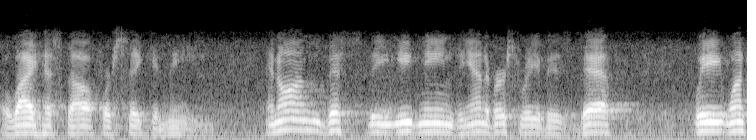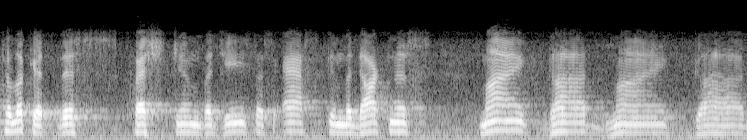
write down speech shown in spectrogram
why hast thou forsaken me? And on this, the evening, the anniversary of his death, we want to look at this question that Jesus asked in the darkness, My God, my God,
